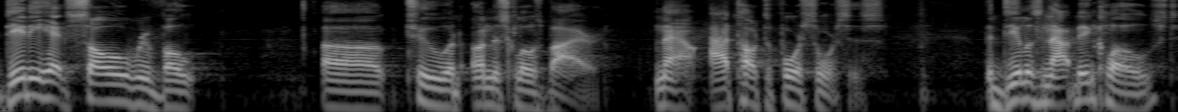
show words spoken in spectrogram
Diddy had sold Revolt uh, to an undisclosed buyer. Now, I talked to four sources. The deal has not been closed.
